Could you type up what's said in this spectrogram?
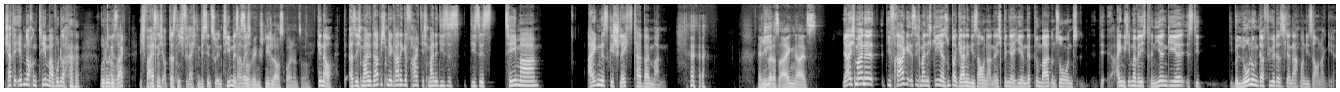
Ich hatte eben noch ein Thema, wo du, wo du Aber- gesagt, ich weiß nicht, ob das nicht vielleicht ein bisschen zu intim ist, Ach aber so, ich, wegen Schniedel ausrollen und so. genau. Also ich meine, da habe ich mir gerade gefragt, ich meine, dieses, dieses Thema eigenes Geschlechtsteil beim Mann. Ja, lieber Wie- das eigene als. Ja, ich meine, die Frage ist, ich meine, ich gehe ja super gerne in die Sauna. Ne? Ich bin ja hier im Neptunbad und so und eigentlich immer, wenn ich trainieren gehe, ist die, die Belohnung dafür, dass ich danach noch in die Sauna gehe.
